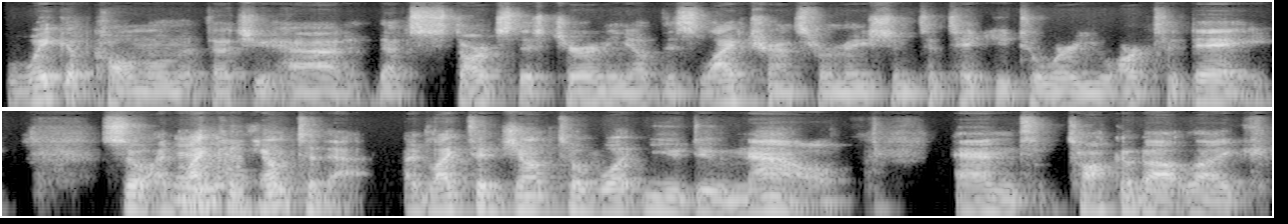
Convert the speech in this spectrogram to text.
wake up call moment that you had that starts this journey of this life transformation to take you to where you are today. So I'd like to jump to that. I'd like to jump to what you do now and talk about like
